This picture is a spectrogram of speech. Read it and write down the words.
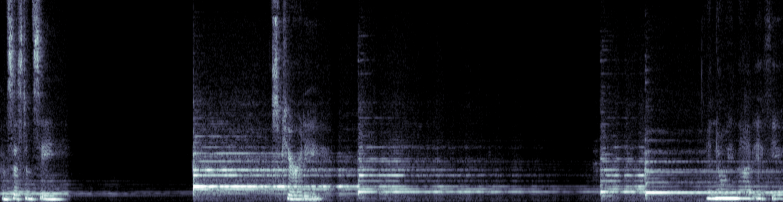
consistency, security. And knowing that if you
